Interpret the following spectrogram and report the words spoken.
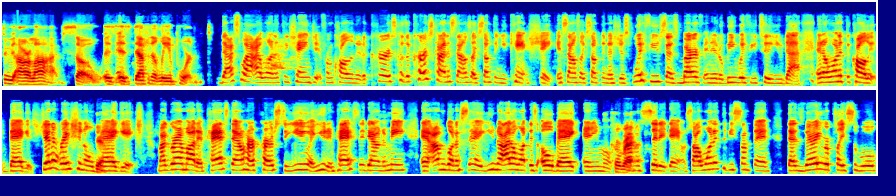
through our lives. So it's, it's definitely important. that's why I wanted to change it from calling it a curse because a curse kind of sounds like something you can't shake. It sounds like something that's just with you since birth and it'll be with you till you die. And I wanted to call it baggage, generational Yeah. baggage. My grandma didn't pass down her purse to you and you didn't pass it down to me. And I'm going to say, you know, I don't want this old bag anymore. Correct. I'm going to sit it down. So I want it to be something that's very replaceable.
